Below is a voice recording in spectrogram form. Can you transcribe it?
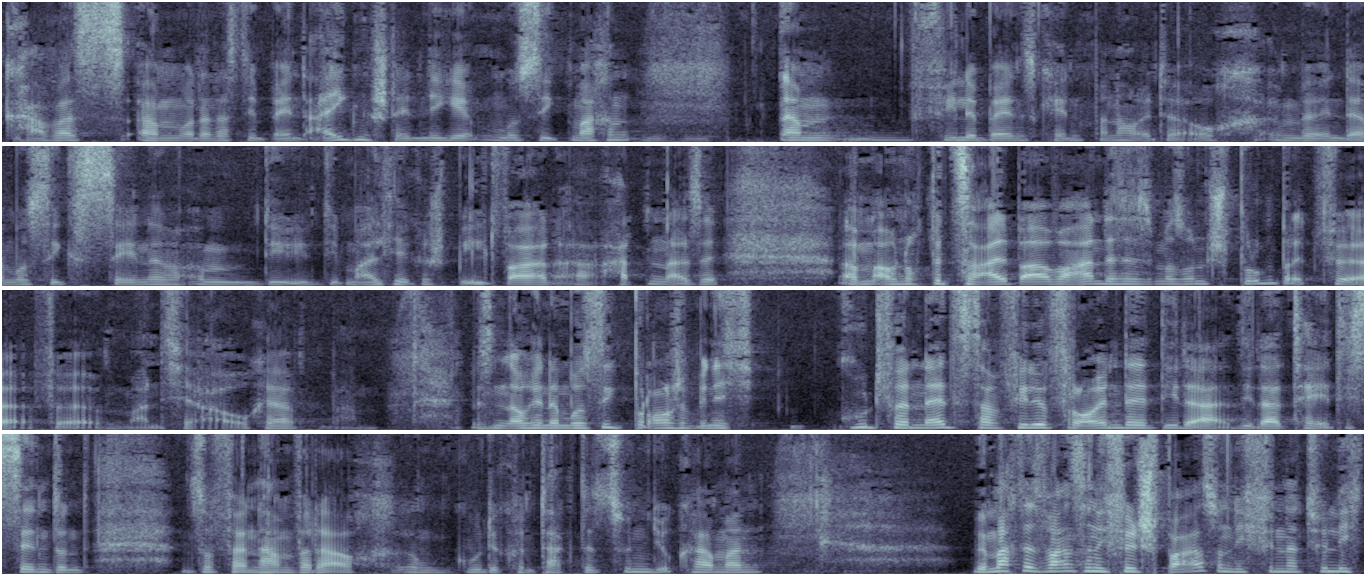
Covers ähm, oder dass die Band eigenständige Musik machen. Mhm. Ähm, viele Bands kennt man heute auch ähm, in der Musikszene, ähm, die, die mal hier gespielt war, hatten, also ähm, auch noch bezahlbar waren. Das ist immer so ein Sprungbrett für, für manche auch. Ja. Wir sind auch in der Musikbranche, bin ich gut vernetzt, haben viele Freunde, die da, die da tätig sind und insofern haben wir da auch ähm, gute Kontakte zu Newcomern. Mir macht es wahnsinnig viel Spaß und ich finde natürlich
